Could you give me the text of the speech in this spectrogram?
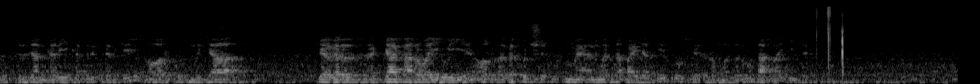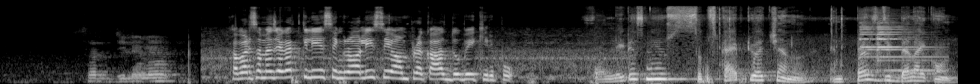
विस्तृत जानकारी एकत्रित करके और उसमें क्या कि अगर क्या कार्रवाई हुई है और अगर कुछ उसमें अनियमितता पाई जाती है तो उसके संबंध में कार्रवाई की जाए सर ज़िले में खबर समय जगत के लिए सिंगरौली से ओम प्रकाश दुबे की report For latest news, subscribe to our channel and press the bell icon.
